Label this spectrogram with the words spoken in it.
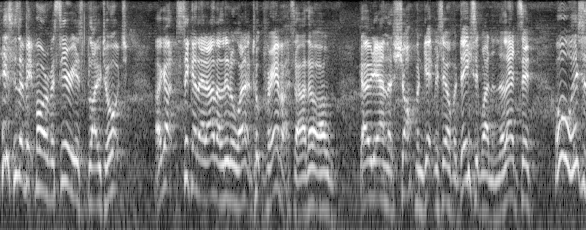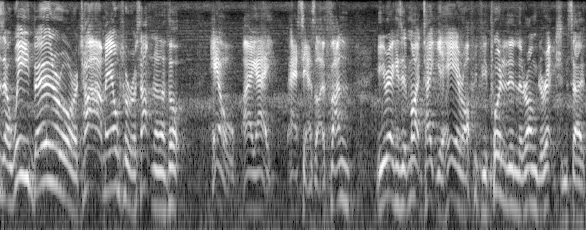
this is a bit more of a serious blowtorch. I got sick of that other little one. It took forever, so I thought I'll go down the shop and get myself a decent one. And the lad said, "Oh, this is a weed burner or a tar melter or something." And I thought, "Hell, okay, that sounds like fun." He reckons it might take your hair off if you point it in the wrong direction. So,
